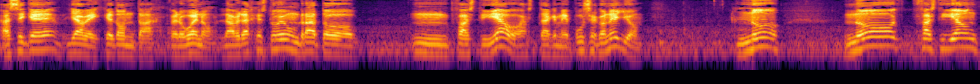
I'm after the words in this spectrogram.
Así que ya veis, qué tonta. Pero bueno, la verdad es que estuve un rato mmm, fastidiado hasta que me puse con ello. No, no fastidiado en,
